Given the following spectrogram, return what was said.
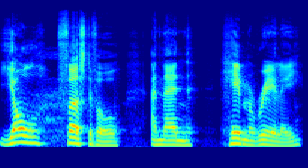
Jol first of all, and then him really.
